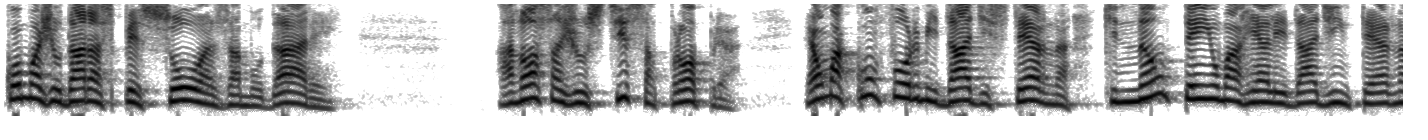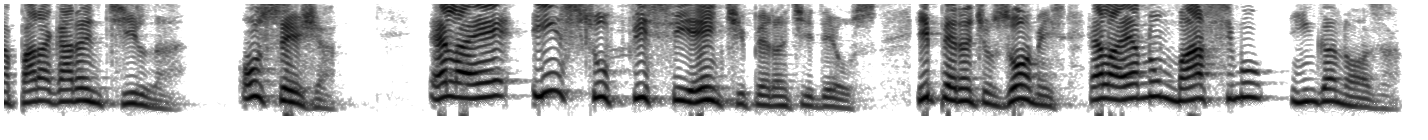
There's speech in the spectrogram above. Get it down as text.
como ajudar as pessoas a mudarem, a nossa justiça própria é uma conformidade externa que não tem uma realidade interna para garanti-la. Ou seja, ela é insuficiente perante Deus e perante os homens, ela é no máximo enganosa.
